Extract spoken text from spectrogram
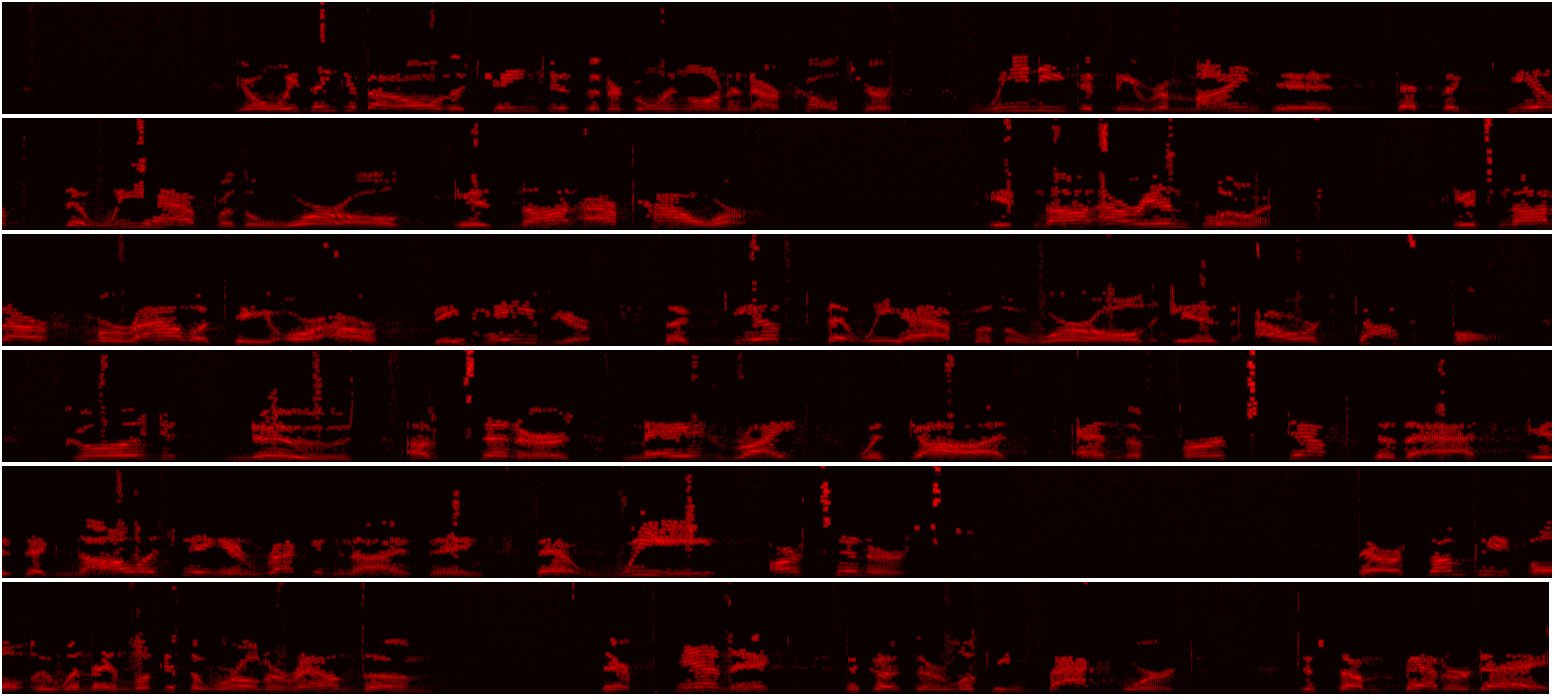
You know, when we think about all the changes that are going on in our culture, we need to be reminded that the gift that we have for the world is not our power. It's not our influence. It's not our morality or our behavior. The gift that we have for the world is our gospel. Good news of sinners made right with God. And the first step to that is acknowledging and recognizing that we are sinners. There are some people who, when they look at the world around them, they're panicked because they're looking backward to some better day.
